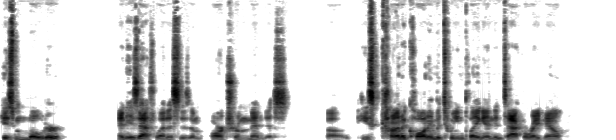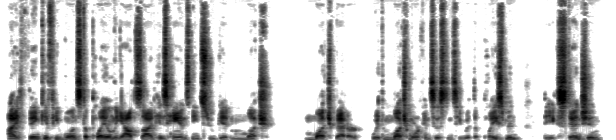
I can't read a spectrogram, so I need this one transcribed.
his motor, and his athleticism are tremendous. Uh, he's kind of caught in between playing end and tackle right now I think if he wants to play on the outside, his hands needs to get much, much better with much more consistency with the placement, the extension,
